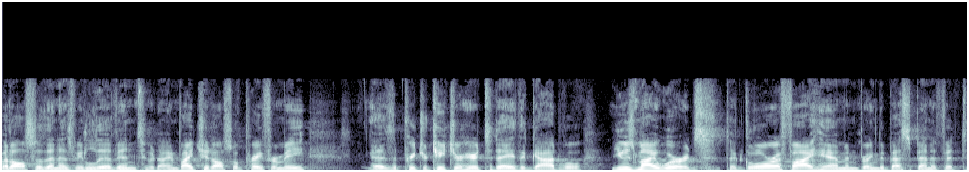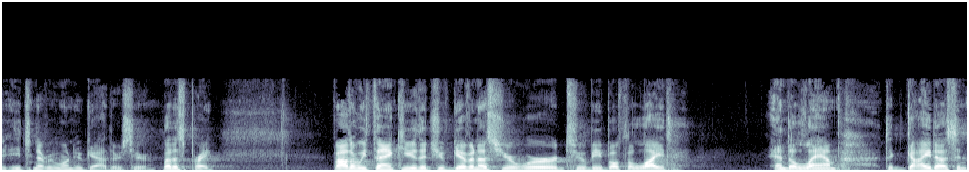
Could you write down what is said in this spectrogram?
but also then as we live into it. I invite you to also pray for me as a preacher teacher here today that God will use my words to glorify Him and bring the best benefit to each and every one who gathers here. Let us pray. Father, we thank you that you've given us your word to be both a light and a lamp to guide us in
